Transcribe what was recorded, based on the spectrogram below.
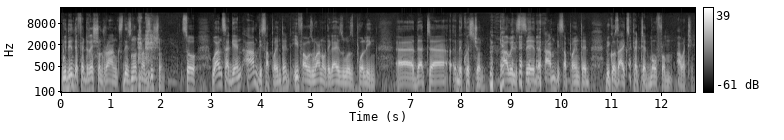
within the federation ranks, there's no transition. So once again, I'm disappointed. If I was one of the guys who was polling uh, that uh, the question, I will say that I'm disappointed because I expected more from our team.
